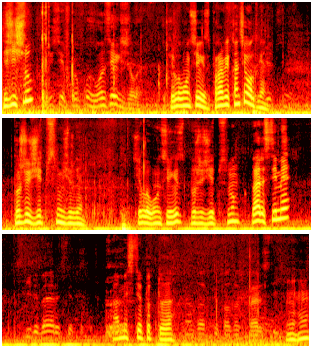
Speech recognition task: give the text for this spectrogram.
Нешінші жыл? он сегіз жылы. Жылы 18 пробег қанша болды екен? Бір жүз жетпіс мың жүрген. Жылы 18 бір жүз жетпіс мың. Бәрі істей ме? Істейді бәрі істейді. Әме істеп тұрыпты бәрі істейді мхм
